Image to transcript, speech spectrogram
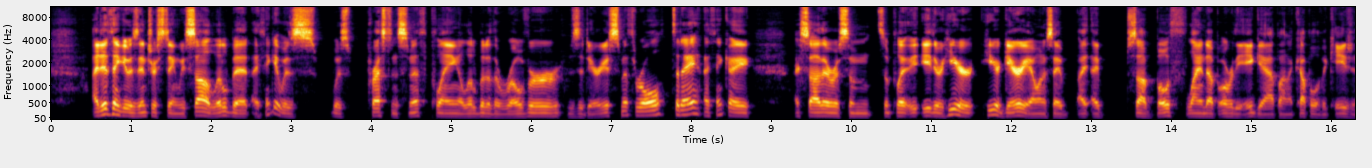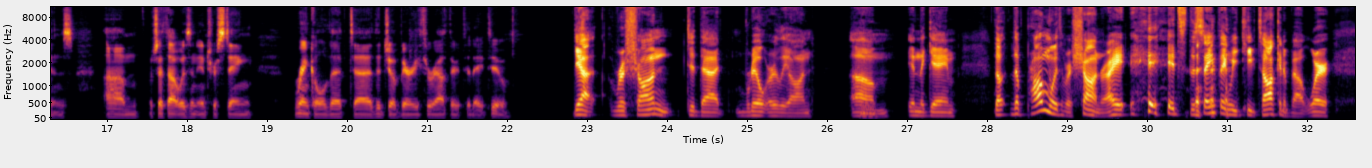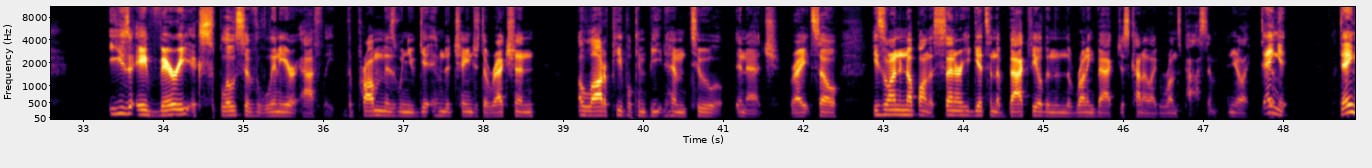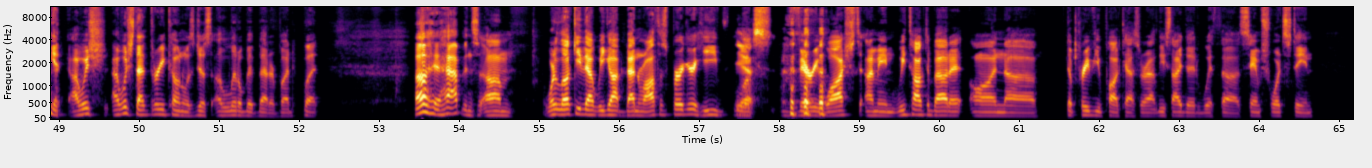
I did think it was interesting. We saw a little bit. I think it was was Preston Smith playing a little bit of the Rover Za'Darius Smith role today. I think I I saw there was some some play either here he or Gary. I want to say I, I saw both lined up over the A gap on a couple of occasions, um, which I thought was an interesting wrinkle that uh, that Joe Barry threw out there today too. Yeah, Rashan did that real early on hmm. um, mm. in the game the the problem with Rashan, right? it's the same thing we keep talking about, where he's a very explosive linear athlete. The problem is when you get him to change direction, a lot of people can beat him to an edge, right? So he's lining up on the center, he gets in the backfield, and then the running back just kind of like runs past him, and you're like, dang it, dang it. I wish I wish that three cone was just a little bit better, bud. But oh, it happens. Um, We're lucky that we got Ben Roethlisberger. He Yes. looks very washed. I mean, we talked about it on uh, the preview podcast, or at least I did with uh, Sam Schwartzstein.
